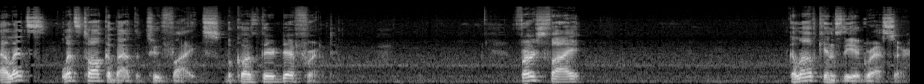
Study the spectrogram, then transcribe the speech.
Now let's let's talk about the two fights because they're different. First fight, Golovkin's the aggressor.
